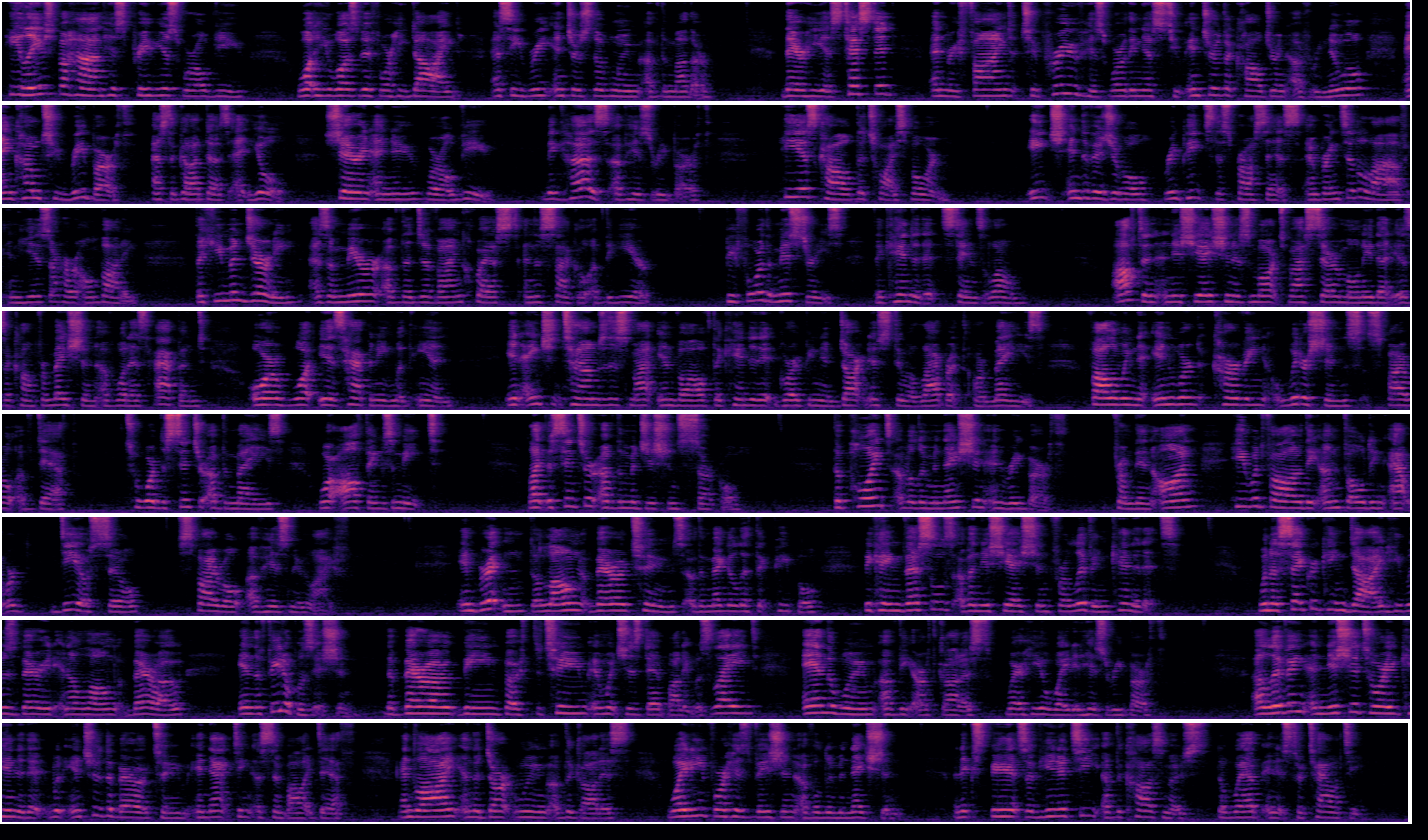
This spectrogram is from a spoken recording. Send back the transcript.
He leaves behind his previous worldview, what he was before he died, as he re-enters the womb of the mother. There he is tested and refined to prove his worthiness to enter the cauldron of renewal and come to rebirth as the God does at Yule, sharing a new worldview. Because of his rebirth, he is called the twice born. Each individual repeats this process and brings it alive in his or her own body. the human journey as a mirror of the divine quest and the cycle of the year. Before the mysteries, the candidate stands alone. Often, initiation is marked by a ceremony that is a confirmation of what has happened or what is happening within. In ancient times, this might involve the candidate groping in darkness through a labyrinth or maze, following the inward curving Widdershins spiral of death toward the center of the maze where all things meet, like the center of the magician's circle, the point of illumination and rebirth. From then on, he would follow the unfolding outward deosil spiral of his new life. In Britain, the long barrow tombs of the megalithic people became vessels of initiation for living candidates. When a sacred king died, he was buried in a long barrow in the fetal position, the barrow being both the tomb in which his dead body was laid and the womb of the earth goddess where he awaited his rebirth. A living initiatory candidate would enter the barrow tomb enacting a symbolic death and lie in the dark womb of the goddess, waiting for his vision of illumination, an experience of unity of the cosmos, the web in its totality.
